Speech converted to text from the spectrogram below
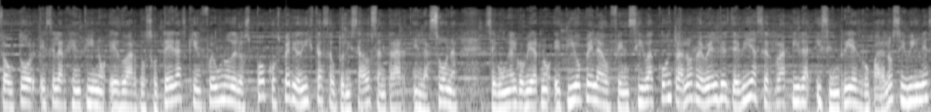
Su autor es el argentino Eduardo Soteras, quien fue uno de los pocos periodistas autorizados a entrar en la zona. Según el gobierno etíope, la ofensiva contra los rebeldes debía ser rápida y sin riesgo para los civiles.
